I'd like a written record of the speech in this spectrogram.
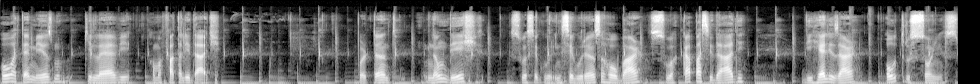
ou até mesmo que leve a uma fatalidade. Portanto, não deixe sua insegurança roubar sua capacidade de realizar outros sonhos.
